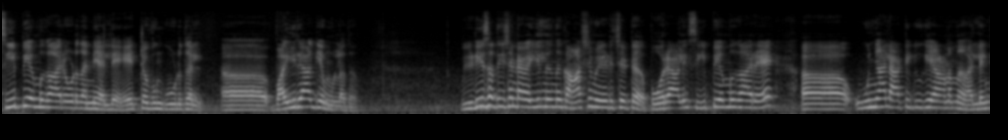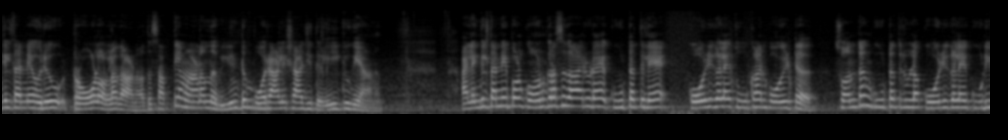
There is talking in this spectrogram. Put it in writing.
സി പി എമ്മുകാരോട് തന്നെയല്ലേ ഏറ്റവും കൂടുതൽ വൈരാഗ്യമുള്ളത്? വി. ഡി. സതീശന്റെ കയ്യിൽ നിന്ന് കാശ് മേടിച്ചിട്ട് പോരാളി സി പി എമ്മുകാരെ ഊഞ്ഞാലാട്ടിക്കുകയാണെന്ന് അല്ലെങ്കിൽ തന്നെ ഒരു ട്രോൾ ഉള്ളതാണ്. അത് സത്യമാണെന്ന് വീണ്ടും പോരാളി ഷാജി തെളിയിക്കുകയാണ്. അല്ലെങ്കിൽ തന്നെ ഇപ്പോൾ കോൺഗ്രസ്സുകാരുടെ കൂട്ടത്തിലെ കോഴികളെ തൂക്കാൻ പോയിട്ട് സ്വന്തം കൂട്ടത്തിലുള്ള കോഴികളെ കൂടി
